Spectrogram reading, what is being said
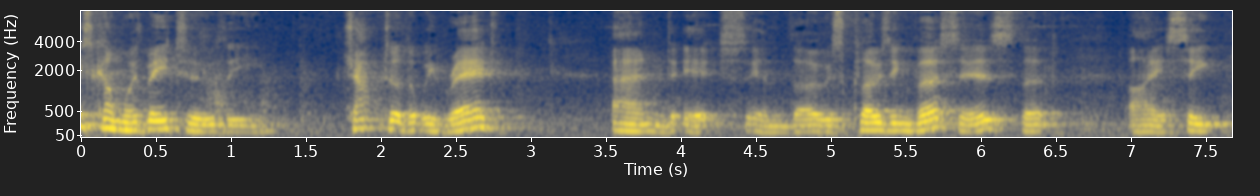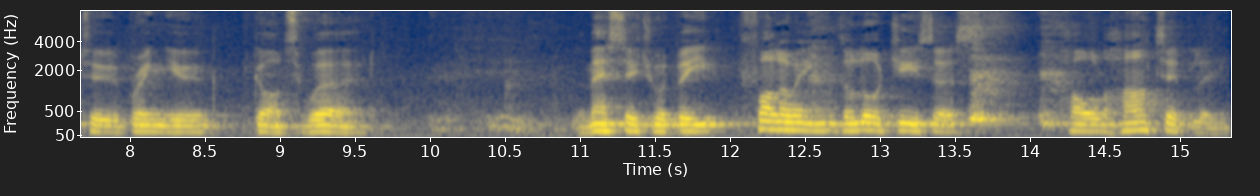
Please come with me to the chapter that we read, and it's in those closing verses that I seek to bring you God's word. The message would be following the Lord Jesus wholeheartedly,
